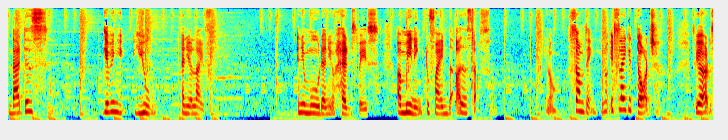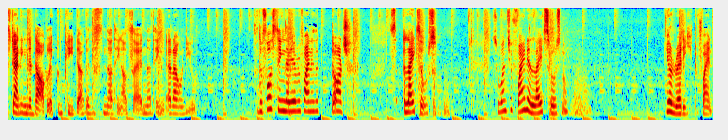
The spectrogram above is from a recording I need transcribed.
that is giving you and your life and your mood and your headspace a meaning to find the other stuff. You know something. You know it's like a torch so you're standing in the dark like complete dark there's nothing outside nothing around you. So the first thing that you to find is a torch. A light source. So once you find a light source no you're ready to find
